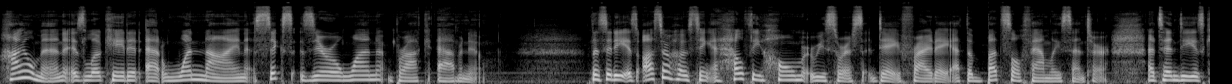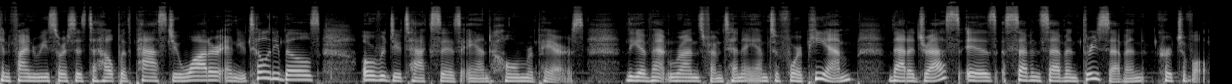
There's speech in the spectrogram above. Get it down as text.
Heilman is located at 19601 Brock Avenue. The city is also hosting a Healthy Home Resource Day Friday at the Butzel Family Center. Attendees can find resources to help with past due water and utility bills, overdue taxes, and home repairs. The event runs from 10 a.m. to 4 p.m. That address is 7737 Kercheval.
